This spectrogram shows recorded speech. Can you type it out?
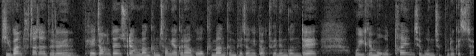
기관 투자자들은 배정된 수량만큼 청약을 하고 그만큼 배정이 딱 되는 건데 어, 이게 뭐 오타인지 뭔지 모르겠어요.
